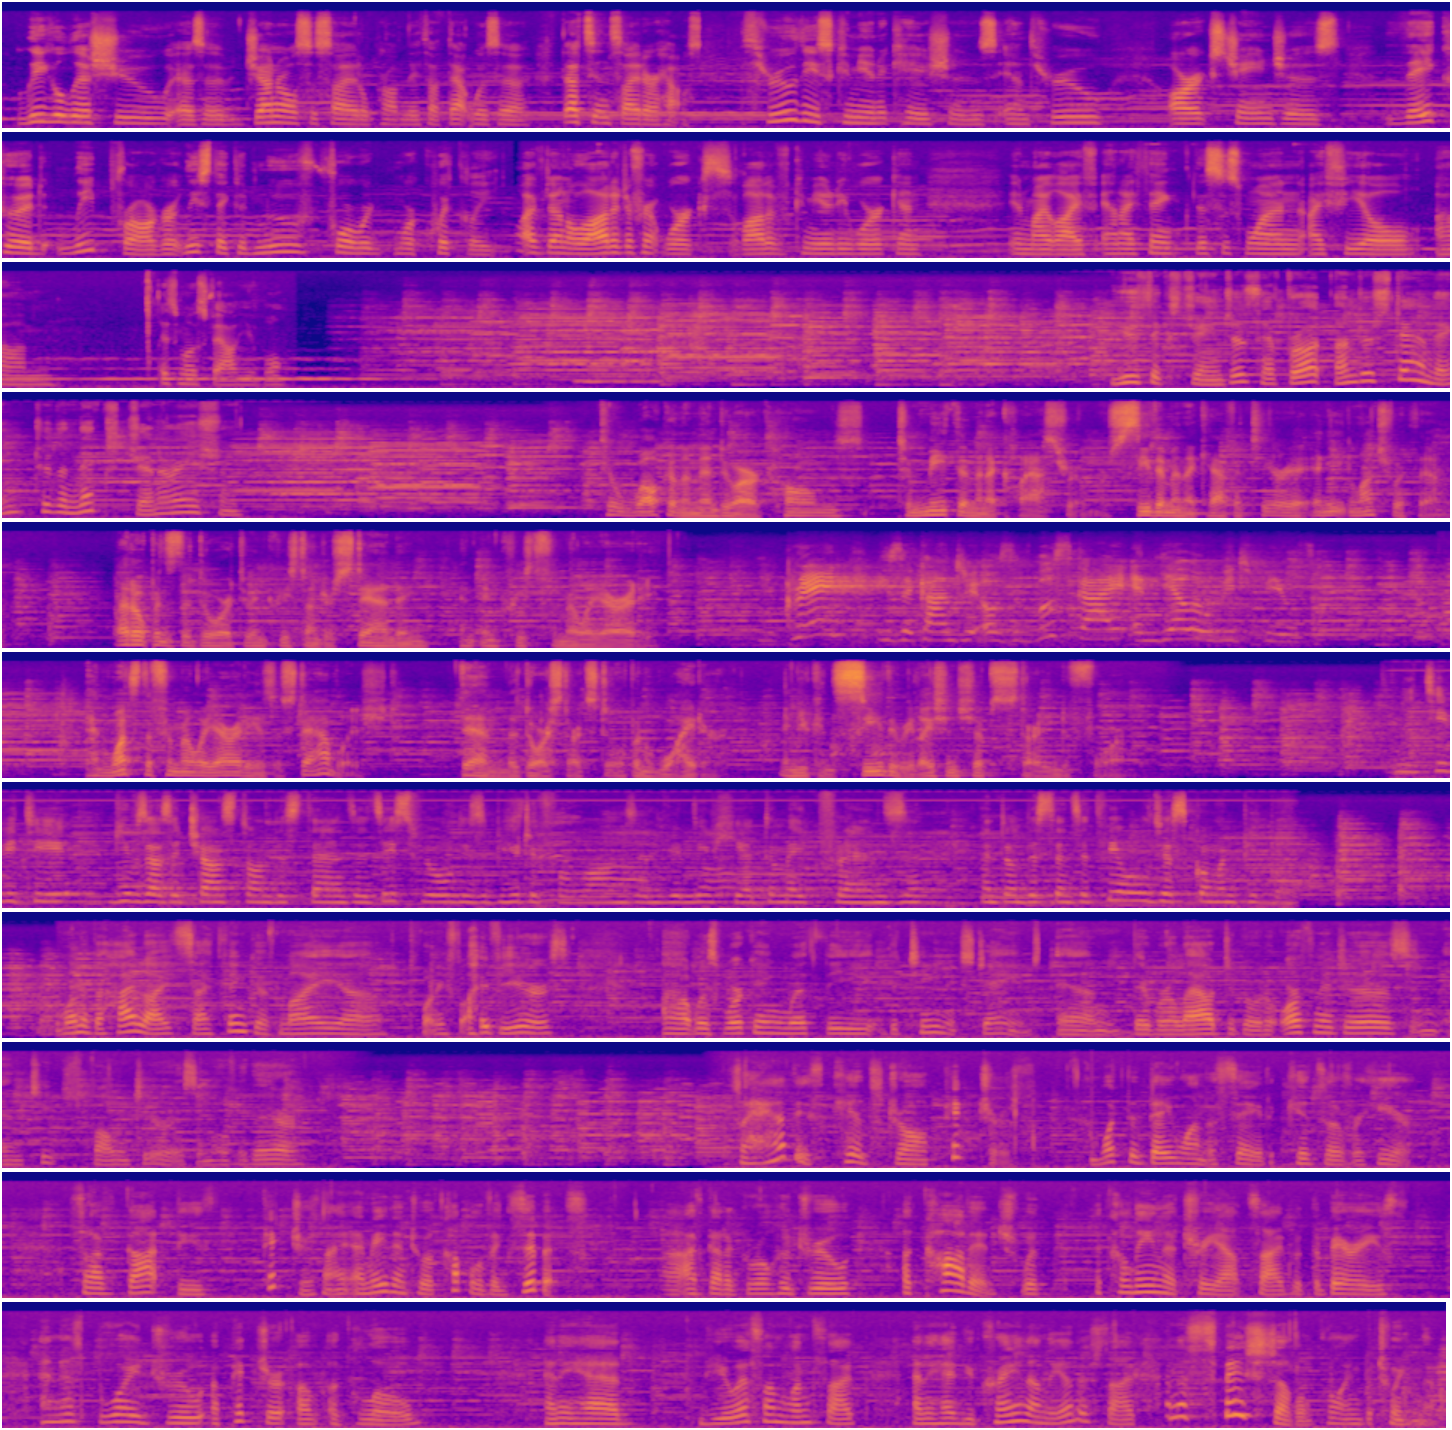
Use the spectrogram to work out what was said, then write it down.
legal issue, as a general societal problem. They thought that was a, that's inside our house. Through these communications and through our exchanges, they could leapfrog, or at least they could move forward more quickly. I've done a lot of different works, a lot of community work and, in my life, and I think this is one I feel um, is most valuable. Youth exchanges have brought understanding to the next generation. To welcome them into our homes, to meet them in a classroom, or see them in the cafeteria and eat lunch with them. That opens the door to increased understanding and increased familiarity. Ukraine is a country of the blue sky and yellow wheat fields. And once the familiarity is established, then the door starts to open wider and you can see the relationships starting to form. Nativity gives us a chance to understand that this world is a beautiful one and we live here to make friends and to understand that we're all just common people. One of the highlights, I think, of my uh, 25 years uh, was working with the, the Teen Exchange. And they were allowed to go to orphanages and, and teach volunteerism over there. So I had these kids draw pictures. What did they want to say to kids over here? So I've got these pictures I, I made into a couple of exhibits. Uh, I've got a girl who drew a cottage with a kalina tree outside with the berries. And this boy drew a picture of a globe and he had the US on one side and he had Ukraine on the other side and a space shuttle going between them.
